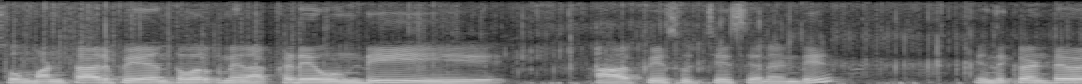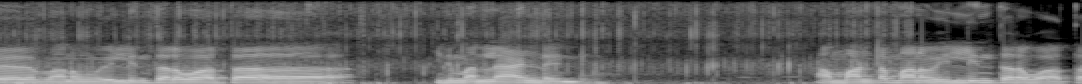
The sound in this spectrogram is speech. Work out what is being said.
సో మంట ఆరిపోయేంత వరకు నేను అక్కడే ఉండి ఆర్పేసి వచ్చేసానండి. ఎందుకంటే మనం వెళ్ళిన తర్వాత ఇది మన ల్యాండ్ అండి. ఆ మంట మనం వెళ్ళిన తర్వాత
